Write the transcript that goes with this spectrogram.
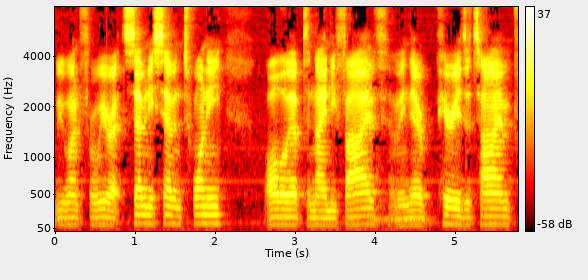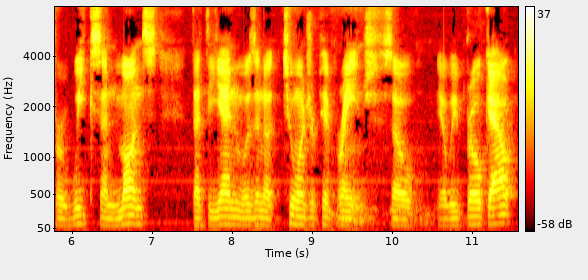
we went from, we were at 77.20 all the way up to 95. I mean, there are periods of time for weeks and months that the yen was in a 200 pip range. So you know we broke out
